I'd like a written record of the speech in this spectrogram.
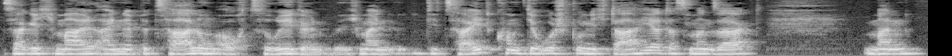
sage ich mal, eine Bezahlung auch zu regeln. Ich meine, die Zeit kommt ja ursprünglich daher, dass man sagt, man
